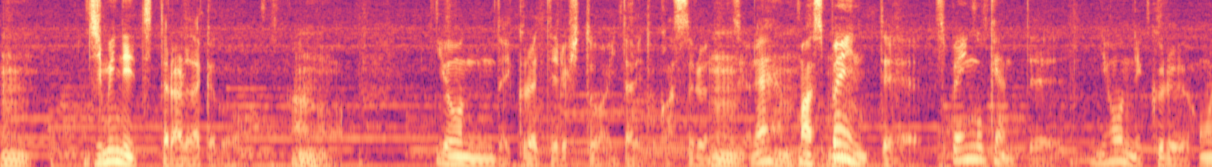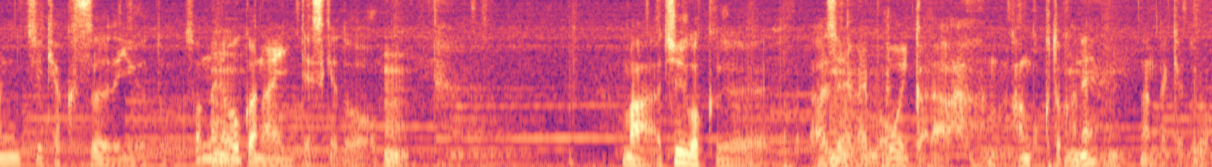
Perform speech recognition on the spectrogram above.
あの、うん。地味にって言ったらあれだけどあの、うん読んでくれてる人はいたりとかするんですよね、まあ、スペインってスペイン語圏って日本に来る訪日客数でいうとそんなに多くはないんですけど、うん。まあ中国アジアがやっぱ多いから、まあ韓国とかね、なんだけど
